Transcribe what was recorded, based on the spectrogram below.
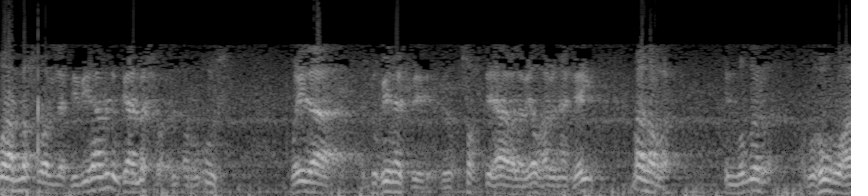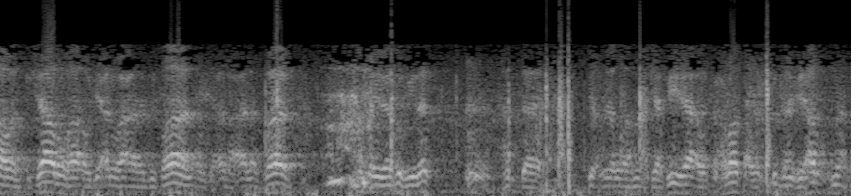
وأما الصور التي بها من كان مسح الرؤوس. وإذا دفنت صفتها ولم يظهر منها شيء ما ضر إن مضر ظهورها وانتشارها أو جعلها على الجدران أو جعلها على الأبواب. أما إذا دفنت حتى يقضي الله ما فيها أو تحرق أو تدفن في ارض نعم.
